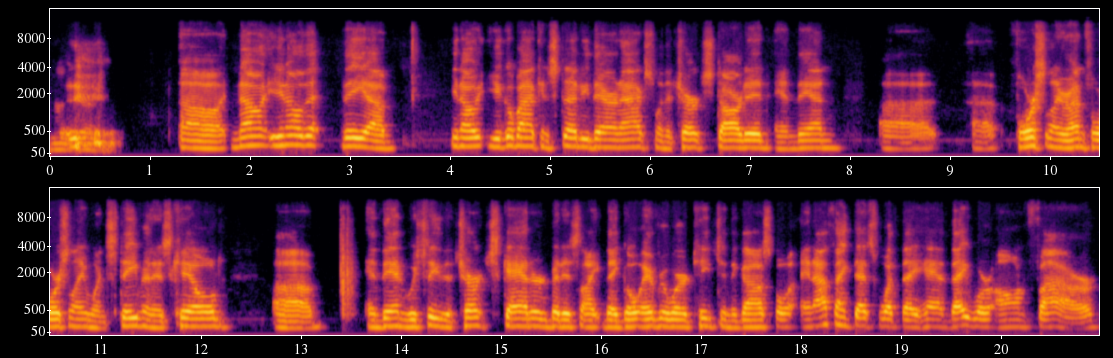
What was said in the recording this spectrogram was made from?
uh, no, you know that the, uh, you know, you go back and study there in Acts when the church started, and then uh, uh, fortunately or unfortunately, when Stephen is killed, uh, and then we see the church scattered, but it's like they go everywhere teaching the gospel. And I think that's what they had. They were on fire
